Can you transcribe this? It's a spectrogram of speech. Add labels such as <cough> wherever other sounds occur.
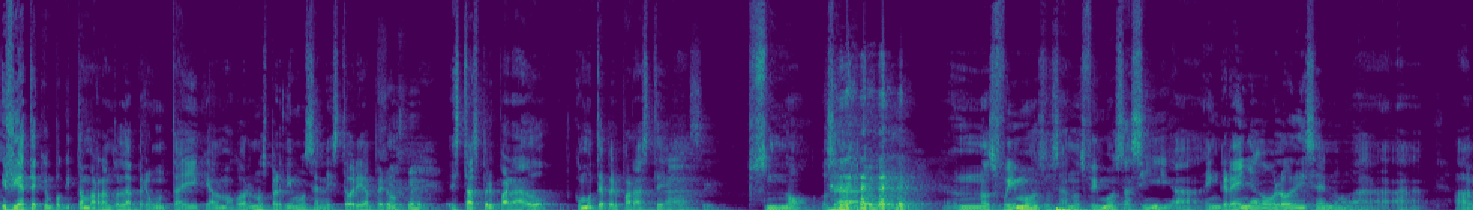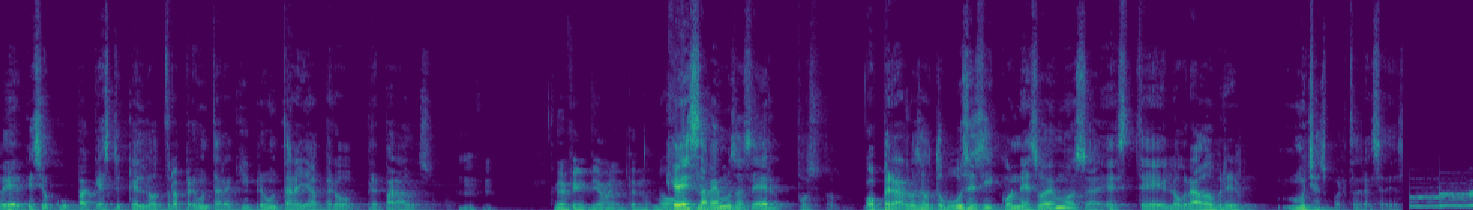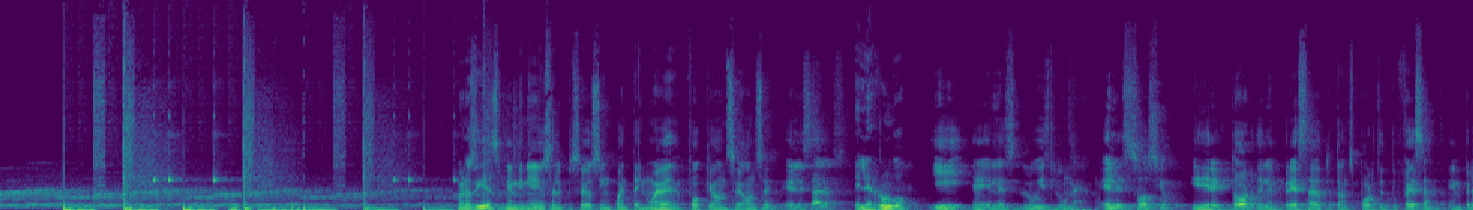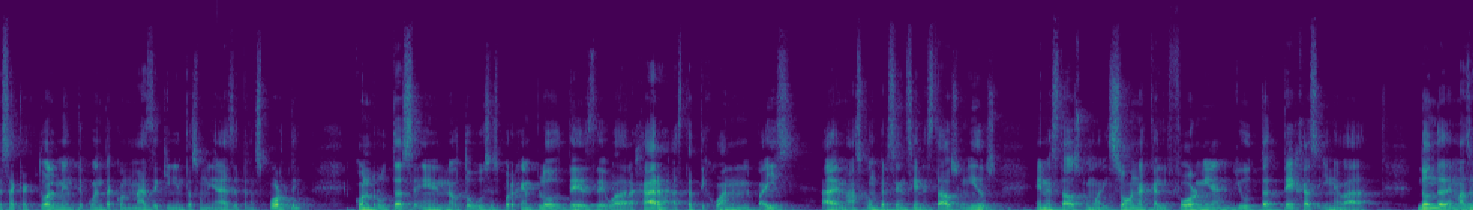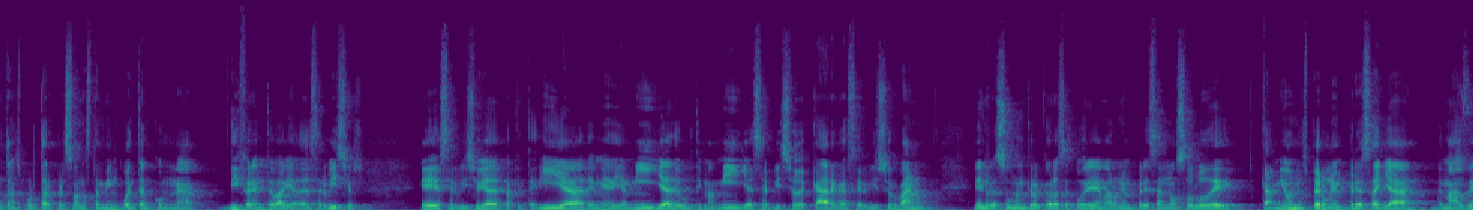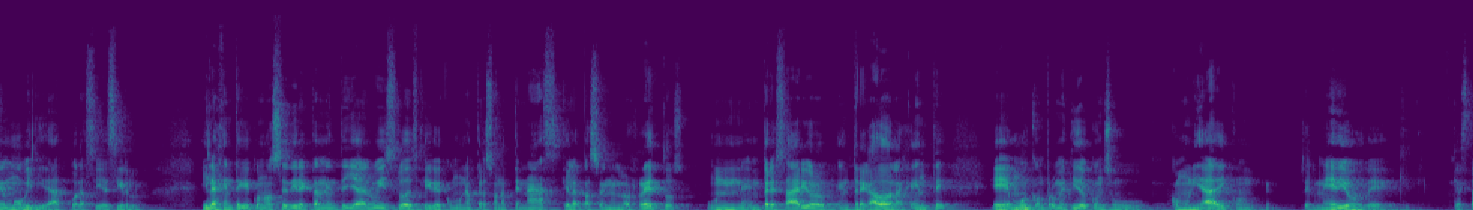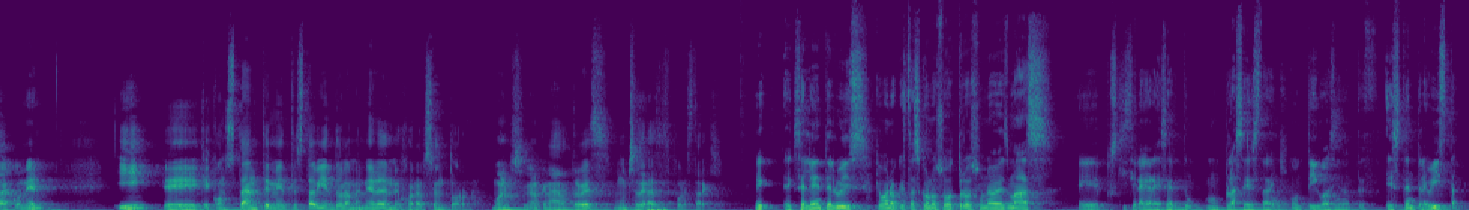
Y fíjate que un poquito amarrando la pregunta ahí, que a lo mejor nos perdimos en la historia, pero <laughs> ¿estás preparado? ¿Cómo te preparaste? Ah, sí. Pues no, o sea, <laughs> nos fuimos, o sea, nos fuimos así, a, en greña, como luego dicen, ¿no? A, a, ver qué se ocupa, que esto y que el otro, a preguntar aquí, preguntar allá, pero preparados. Definitivamente no. ¿Qué sabemos hacer? Pues operar los autobuses y con eso hemos este, logrado abrir muchas puertas, gracias a Dios. Buenos días, bienvenidos al episodio 59 de Enfoque 1111. Él es Alex. Él es Rungo. Y él es Luis Luna. Él es socio y director de la empresa de autotransporte Tufesa, empresa que actualmente cuenta con más de 500 unidades de transporte, con rutas en autobuses, por ejemplo, desde Guadalajara hasta Tijuana en el país, además con presencia en Estados Unidos, en estados como Arizona, California, Utah, Texas y Nevada, donde además de transportar personas también cuentan con una diferente variedad de servicios eh, servicio ya de paquetería, de media milla, de última milla, servicio de carga, servicio urbano. En resumen, creo que ahora se podría llamar una empresa no solo de camiones, pero una empresa ya de más de movilidad, por así decirlo. Y la gente que conoce directamente ya a Luis lo describe como una persona tenaz, que la pasó en los retos, un empresario entregado a la gente, eh, muy comprometido con su comunidad y con el medio de, que está con él y eh, que constantemente está viendo la manera de mejorar su entorno. Bueno, primero que nada, otra vez, muchas gracias por estar aquí. Excelente, Luis. Qué bueno que estás con nosotros. Una vez más, eh, pues quisiera agradecerte. Un placer estar aquí contigo haciéndote esta entrevista.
